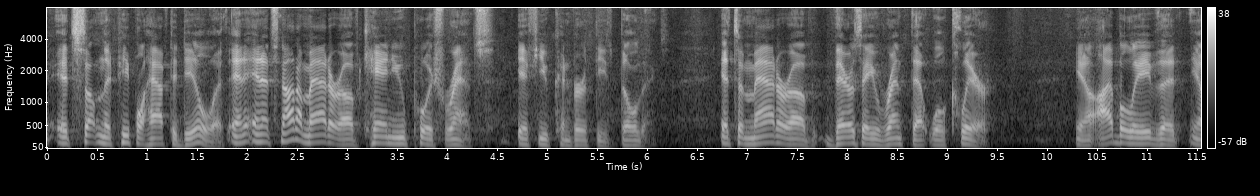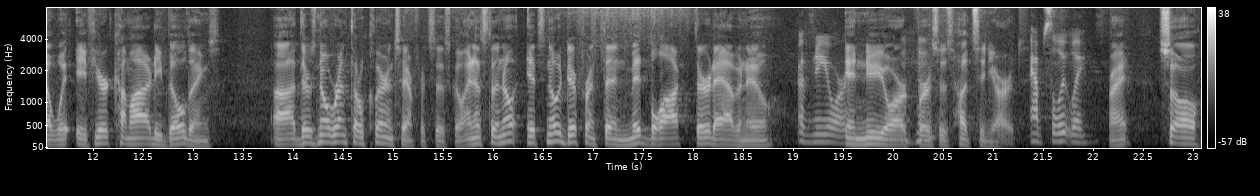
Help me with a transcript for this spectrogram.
it's something that people have to deal with, and and it's not a matter of can you push rents if you convert these buildings. It's a matter of there's a rent that will clear. You know, I believe that you know if you're commodity buildings, uh, there's no rental clear in San Francisco, and it's the no, it's no different than mid-block Third Avenue Of New York. in New York Mhm. versus Hudson Yards, Absolutely. right? So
